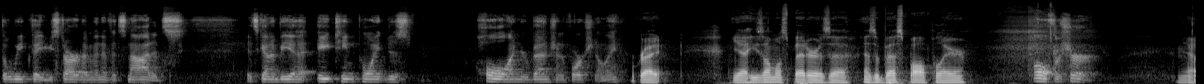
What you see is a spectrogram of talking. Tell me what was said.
the week that you start him, and if it's not, it's it's going to be a 18 point just hole on your bench, unfortunately. right. Yeah, he's almost better as a as a best ball player. Oh, for sure. Yeah.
